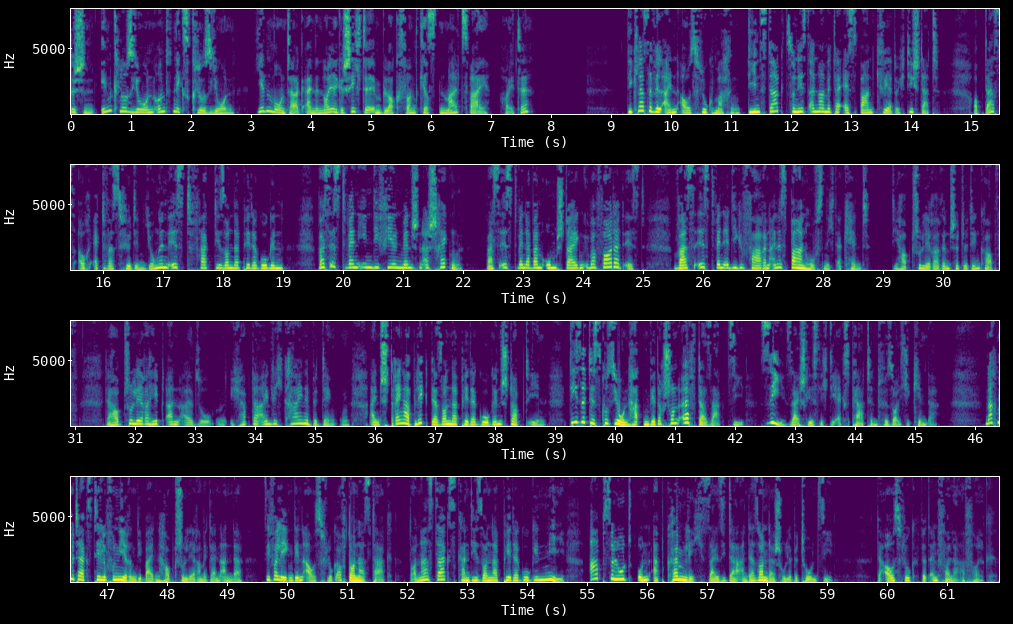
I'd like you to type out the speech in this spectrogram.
zwischen Inklusion und Nixklusion. Jeden Montag eine neue Geschichte im Blog von Kirsten mal zwei. Heute? Die Klasse will einen Ausflug machen. Dienstag zunächst einmal mit der S-Bahn quer durch die Stadt. Ob das auch etwas für den Jungen ist, fragt die Sonderpädagogin. Was ist, wenn ihn die vielen Menschen erschrecken? Was ist, wenn er beim Umsteigen überfordert ist? Was ist, wenn er die Gefahren eines Bahnhofs nicht erkennt? Die Hauptschullehrerin schüttelt den Kopf. Der Hauptschullehrer hebt an, also, ich habe da eigentlich keine Bedenken. Ein strenger Blick der Sonderpädagogin stoppt ihn. Diese Diskussion hatten wir doch schon öfter, sagt sie. Sie sei schließlich die Expertin für solche Kinder. Nachmittags telefonieren die beiden Hauptschullehrer miteinander. Sie verlegen den Ausflug auf Donnerstag. Donnerstags kann die Sonderpädagogin nie. Absolut unabkömmlich sei sie da an der Sonderschule, betont sie. Der Ausflug wird ein voller Erfolg.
